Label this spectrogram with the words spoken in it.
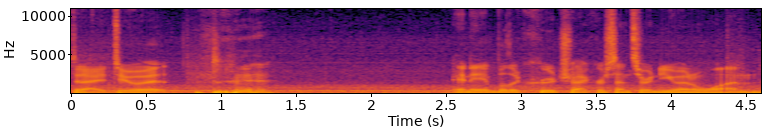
Did I do it? Enable the crew tracker sensor in UN1.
